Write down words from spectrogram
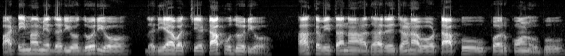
પાટીમાં મેં દરિયો દોર્યો, દરિયા વચ્ચે ટાપુ દોર્યો. આ કવિતાના આધારે જણાવો ટાપુ ઉપર કોણ ઊભું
